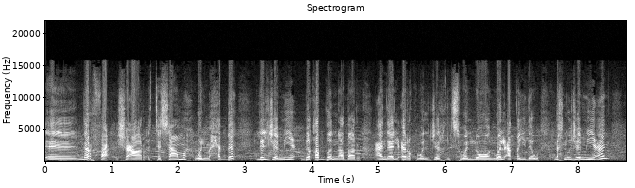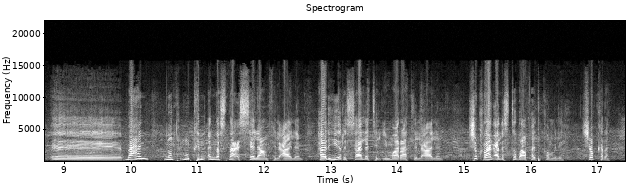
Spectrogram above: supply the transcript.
آه، نرفع شعار التسامح والمحبة للجميع بغض النظر عن العرق والجنس واللون والعقيدة. نحن جميعا آه، معا ممكن أن نصنع السلام في العالم. هذه رسالة الإمارات للعالم. شكرا على استضافتكم لي. شكرا. شرفتنا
